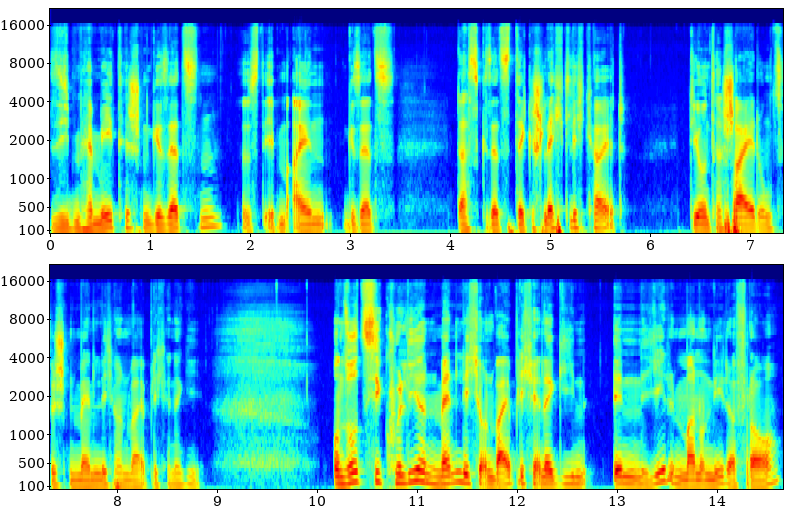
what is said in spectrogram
sieben hermetischen Gesetzen ist eben ein Gesetz das Gesetz der Geschlechtlichkeit, die Unterscheidung zwischen männlicher und weiblicher Energie. Und so zirkulieren männliche und weibliche Energien in jedem Mann und jeder Frau.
